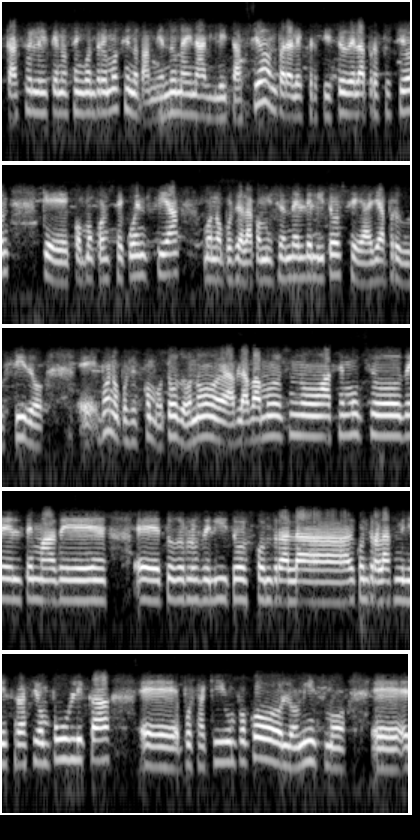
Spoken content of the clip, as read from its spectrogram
caso en el que nos encontremos, sino también de una inhabilitación para el ejercicio de la profesión que como consecuencia, bueno, pues de la comisión del delito se haya producido. Eh, bueno, pues es como todo, ¿no? Hablábamos no hace mucho del tema de eh, todos los delitos contra la contra la administración pública, eh, pues aquí un poco lo mismo. Eh,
